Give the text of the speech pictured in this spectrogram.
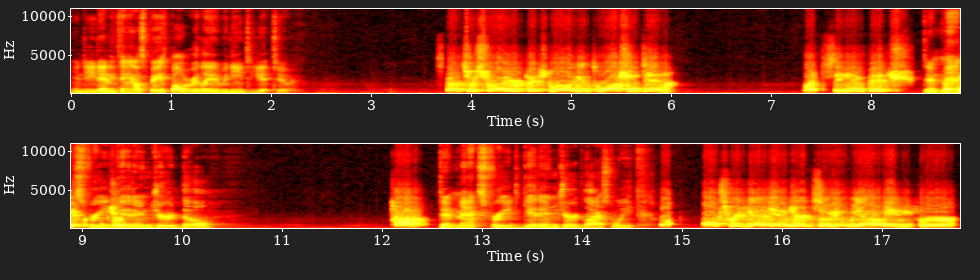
indeed. Anything else baseball related we need to get to? Spencer Strider pitched well against Washington. Like to see him pitch. Didn't My Max pitcher. get injured though? Huh? Didn't Max Fried get injured last week? Max Fried got injured, so he'll be out maybe for.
